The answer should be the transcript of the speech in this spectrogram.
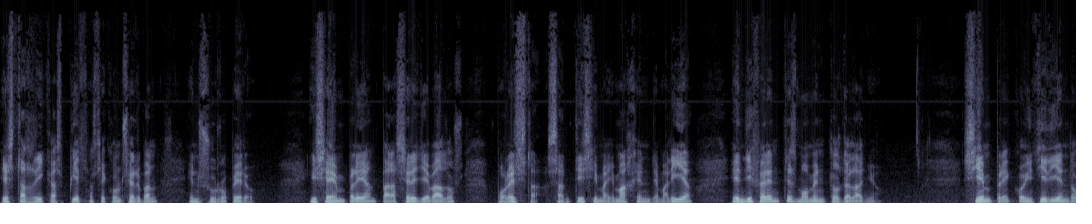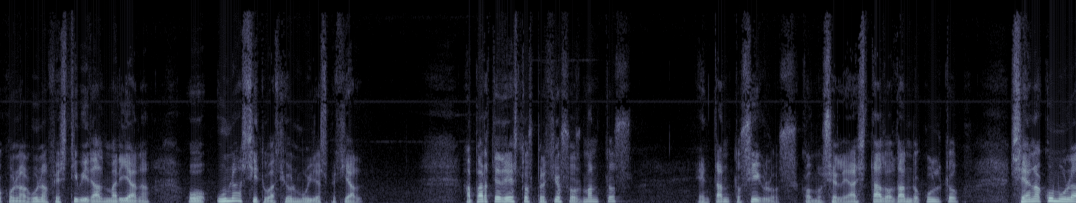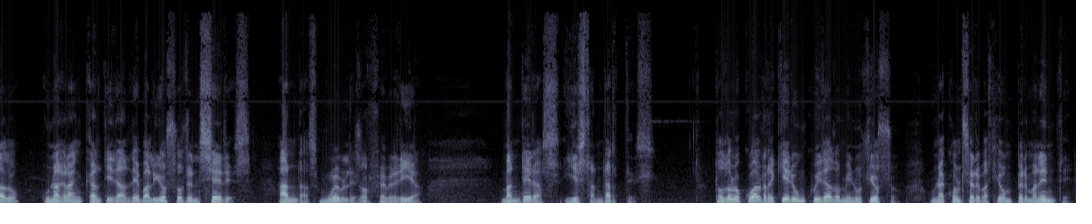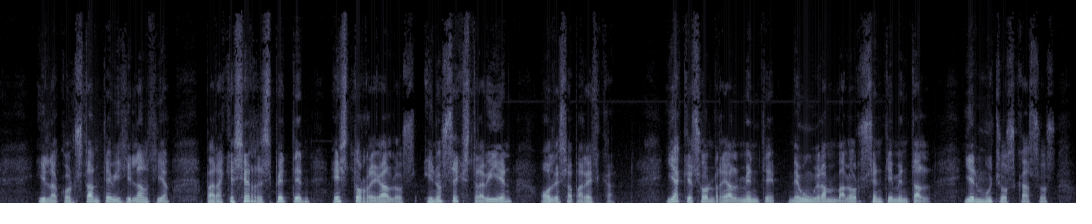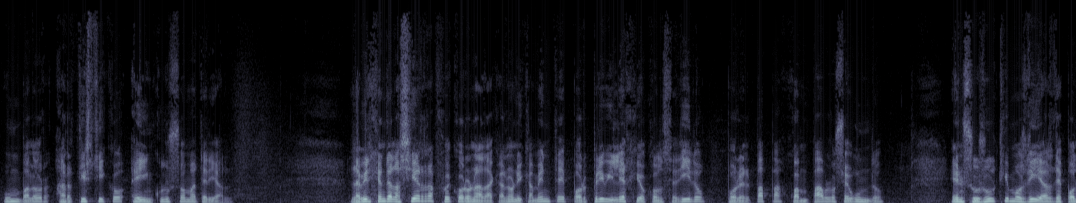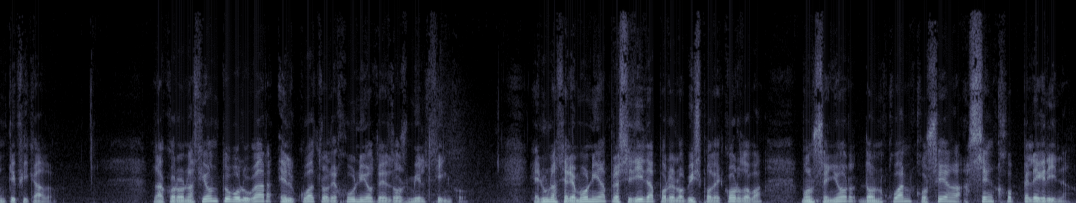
Estas ricas piezas se conservan en su ropero y se emplean para ser llevados por esta santísima imagen de María en diferentes momentos del año siempre coincidiendo con alguna festividad mariana o una situación muy especial. Aparte de estos preciosos mantos, en tantos siglos como se le ha estado dando culto, se han acumulado una gran cantidad de valiosos enseres, andas, muebles, orfebrería, banderas y estandartes, todo lo cual requiere un cuidado minucioso, una conservación permanente, y la constante vigilancia para que se respeten estos regalos y no se extravíen o desaparezcan, ya que son realmente de un gran valor sentimental y en muchos casos un valor artístico e incluso material. La Virgen de la Sierra fue coronada canónicamente por privilegio concedido por el Papa Juan Pablo II en sus últimos días de pontificado la coronación tuvo lugar el 4 de junio de 2005, en una ceremonia presidida por el obispo de Córdoba, Monseñor don Juan José Asenjo Pellegrina.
